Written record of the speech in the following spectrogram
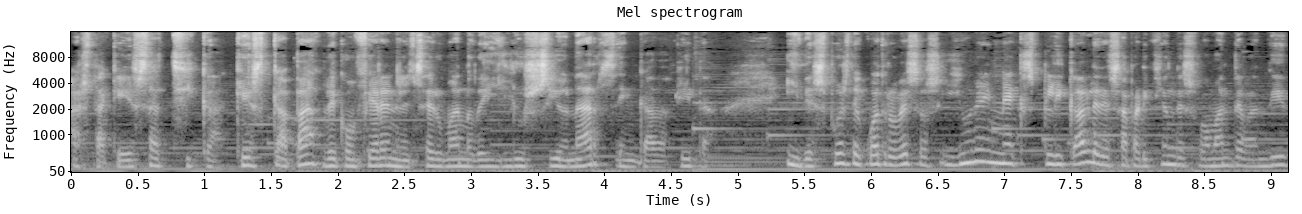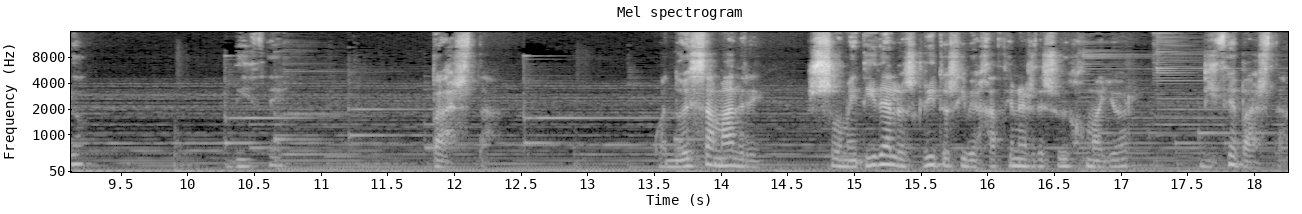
Hasta que esa chica, que es capaz de confiar en el ser humano, de ilusionarse en cada cita, y después de cuatro besos y una inexplicable desaparición de su amante bandido, dice basta. Cuando esa madre, sometida a los gritos y vejaciones de su hijo mayor, dice basta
